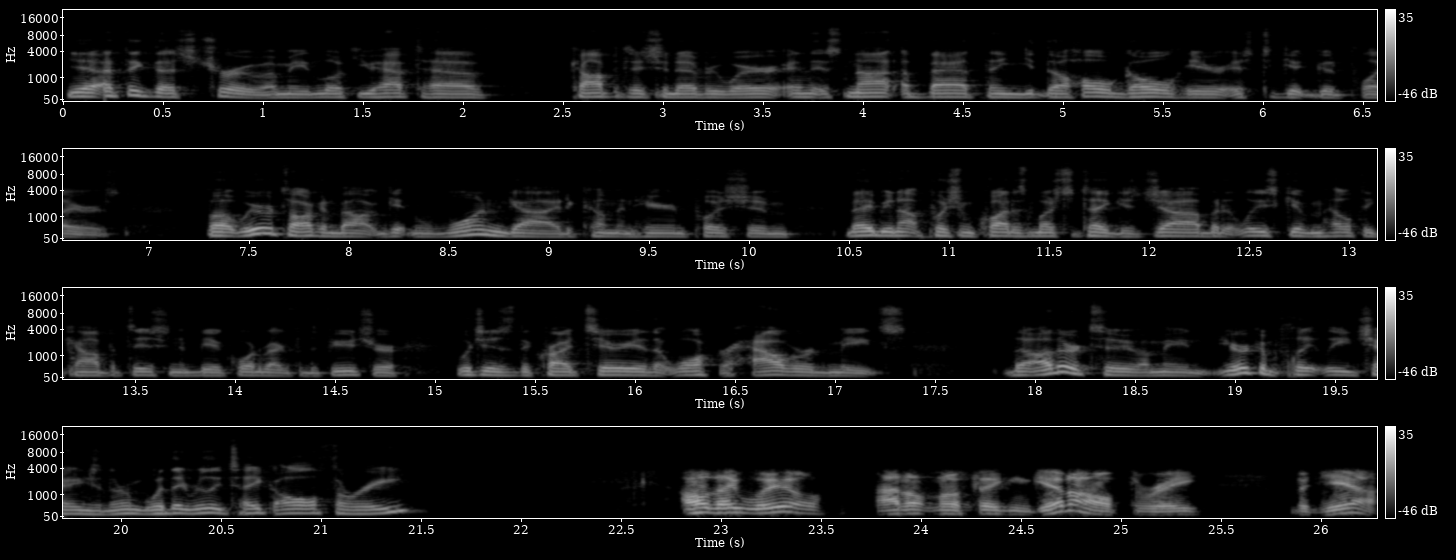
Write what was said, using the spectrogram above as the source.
Yeah, I think that's true. I mean, look, you have to have competition everywhere, and it's not a bad thing. The whole goal here is to get good players. But we were talking about getting one guy to come in here and push him, maybe not push him quite as much to take his job, but at least give him healthy competition and be a quarterback for the future, which is the criteria that Walker Howard meets. The other two, I mean, you're completely changing the room. Would they really take all three? Oh, they will. I don't know if they can get all three, but yeah,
